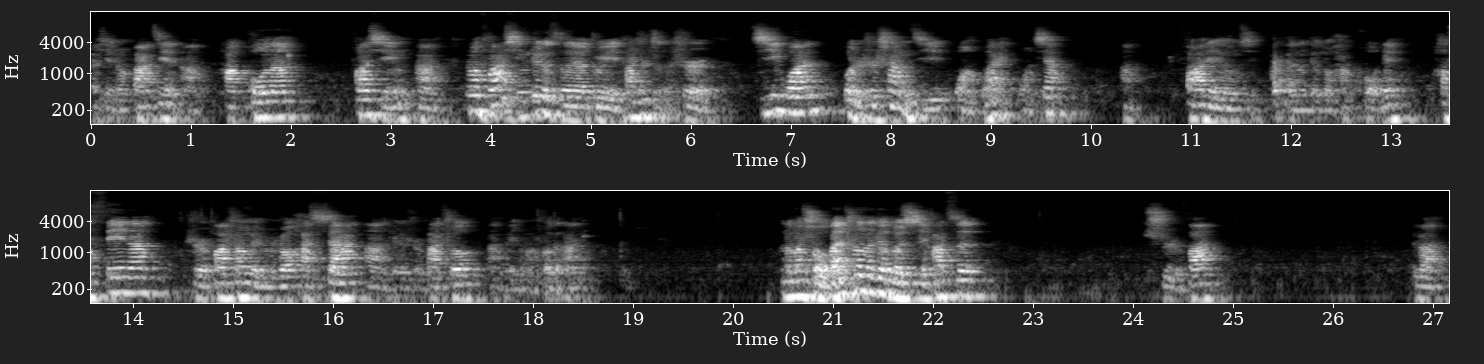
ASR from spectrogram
要写成发现啊。哈科呢，发行啊。那么发行这个词要注意，它是指的是机关或者是上级往外往下啊发这些东西，才能叫做哈科呢。哈塞呢是发生，为什么说哈虾啊？这个是发车啊，为什么说的啊？那么首班车呢叫做西哈兹，始发，对吧？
